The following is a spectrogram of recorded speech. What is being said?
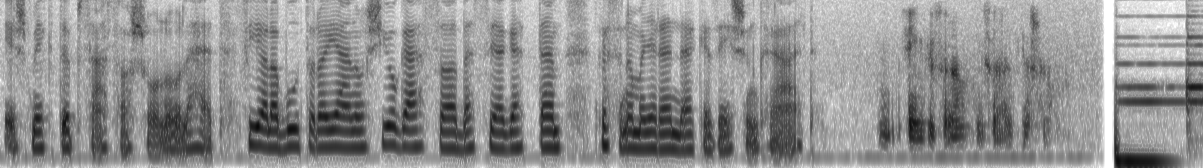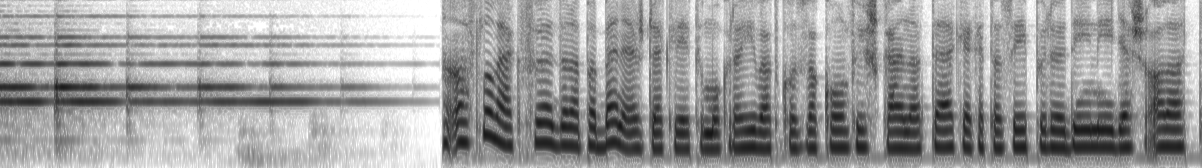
és még több száz hasonló lehet. Fiala Bútora János jogásszal beszélgettem, köszönöm, hogy a rendelkezésünkre állt. Én köszönöm, viszontlátásra. A szlovák földalap a Benes dekrétumokra hivatkozva konfiskálna telkeket az épülő D4-es alatt.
